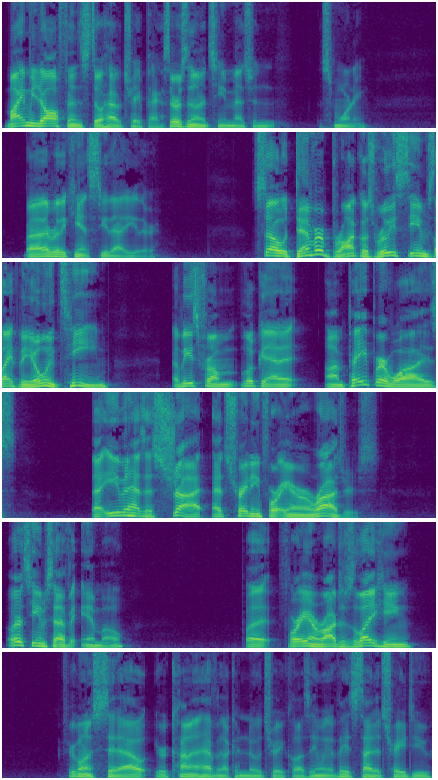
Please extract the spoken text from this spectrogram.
Miami Dolphins still have trade packs. There was another team mentioned this morning, but I really can't see that either. So Denver Broncos really seems like the only team, at least from looking at it on paper wise, that even has a shot at trading for Aaron Rodgers. Other teams have ammo, but for Aaron Rodgers' liking, if you're going to sit out, you're kind of having like a no trade clause. Anyway, if they decide to trade you,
